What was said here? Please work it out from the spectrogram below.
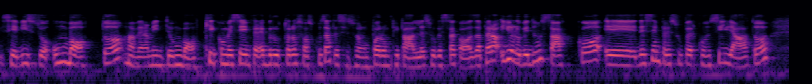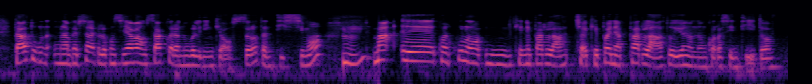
si è visto un botto ma veramente un botto che come sempre è brutto lo so scusate se sono un po' rompipalle su questa cosa però io lo vedo un sacco ed è sempre super consigliato tra l'altro un, una persona che lo consigliava un sacco era Nuvole d'inchiostro tantissimo mm. ma eh, qualcuno mm, che ne parla cioè che poi ne ha parlato io non ho ancora sentito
